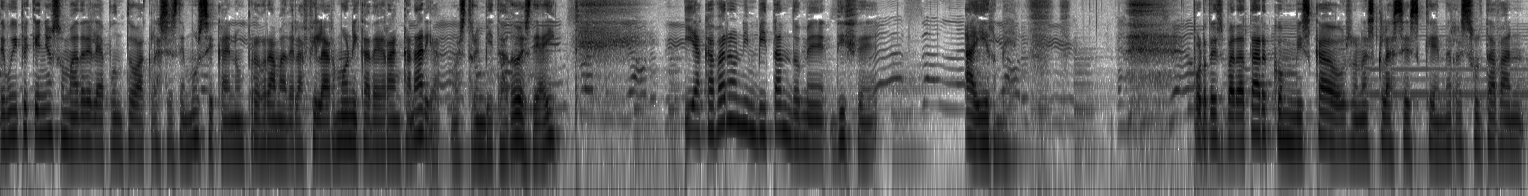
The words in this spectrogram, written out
De muy pequeño su madre le apuntó a clases de música en un programa de la Filarmónica de Gran Canaria. Nuestro invitado es de ahí. Y acabaron invitándome, dice, a irme. Por desbaratar con mis caos unas clases que me resultaban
